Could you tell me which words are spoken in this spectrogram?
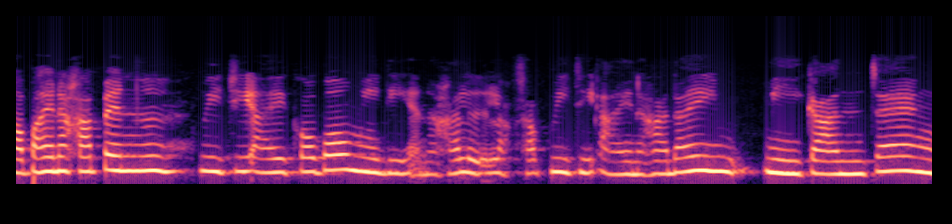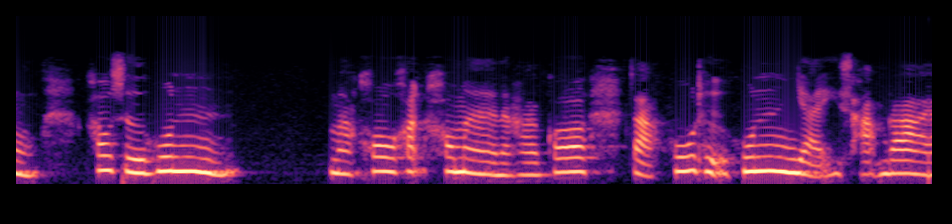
ต่อไปนะคะเป็น VGI Global Media นะคะหรือหลักทรัพย์ VGI นะคะได้มีการแจ้งเข้าซื้อหุ้นมาโคเข้ามานะคะ ก็จากผู้ถือหุ้นใหญ่ 3 ราย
